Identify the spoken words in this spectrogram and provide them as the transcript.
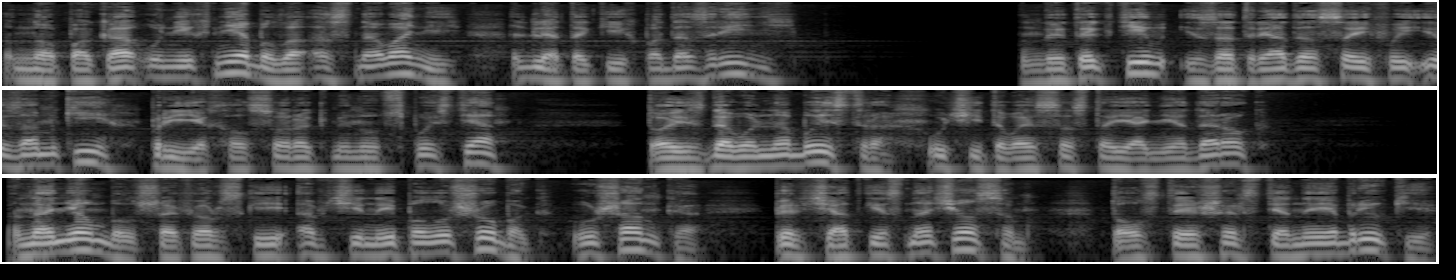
Но пока у них не было оснований для таких подозрений. Детектив из отряда «Сейфы и замки» приехал 40 минут спустя, то есть довольно быстро, учитывая состояние дорог. На нем был шоферский овчинный полушубок, ушанка, перчатки с начесом, толстые шерстяные брюки,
